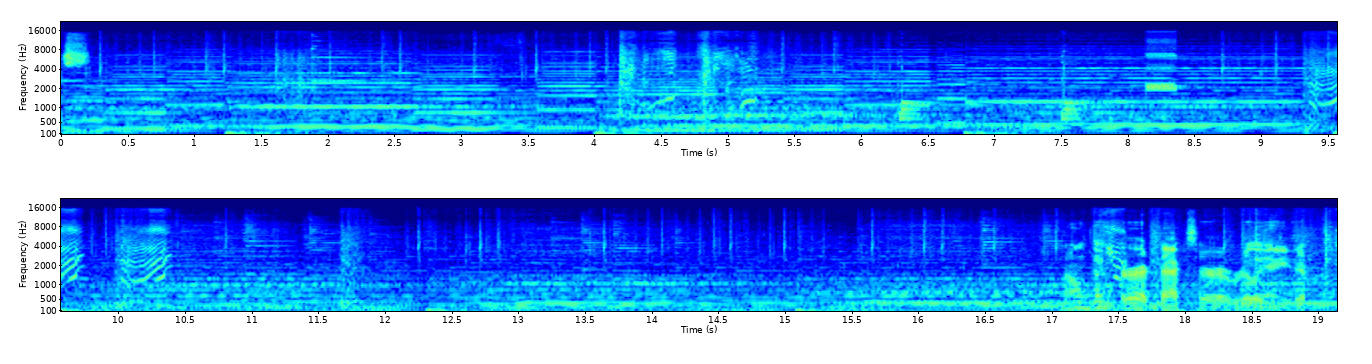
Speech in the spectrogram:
I don't think her attacks are really any different.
